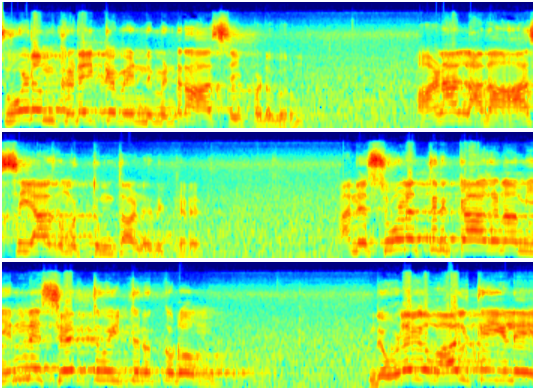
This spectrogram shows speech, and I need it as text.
சுவனம் கிடைக்க வேண்டும் என்று ஆசைப்படுகிறோம். ஆனால் அது ஆசையாக மட்டும்தான் இருக்கிறது. அந்த சுவனத்திற்காக நாம் என்ன சேர்த்து வைத்திருக்கிறோம்? இந்த உலக வாழ்க்கையிலே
